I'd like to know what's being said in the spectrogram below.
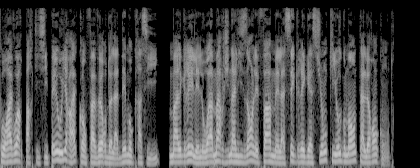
pour avoir participé au Irak en faveur de la démocratie, malgré les lois marginalisant les femmes et la ségrégation qui augmente à leur encontre.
